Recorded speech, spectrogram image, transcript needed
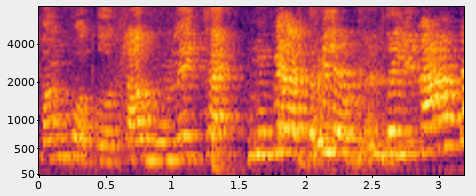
પંખો તો સાબુ નહીં થાય હું પેલા ધોઈ લે ધંધલી ના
